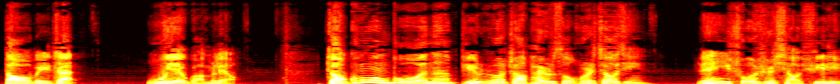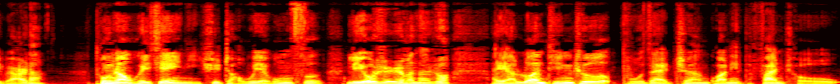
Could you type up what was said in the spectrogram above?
道被占，物业管不了，找公共部门呢？比如说找派出所或者交警，人一说是小区里边的，通常会建议你去找物业公司。理由是什么？他说：“哎呀，乱停车不在治安管理的范畴，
